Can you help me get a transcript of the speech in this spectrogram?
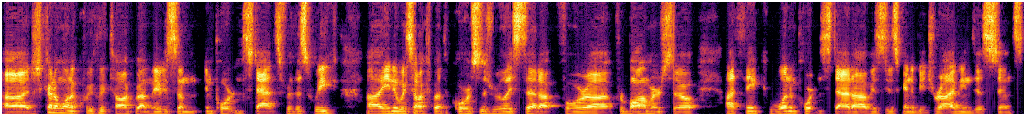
uh, I uh, just kind of want to quickly talk about maybe some important stats for this week. Uh, you know, we talked about the courses really set up for uh, for bombers. So I think one important stat obviously is going to be driving distance.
